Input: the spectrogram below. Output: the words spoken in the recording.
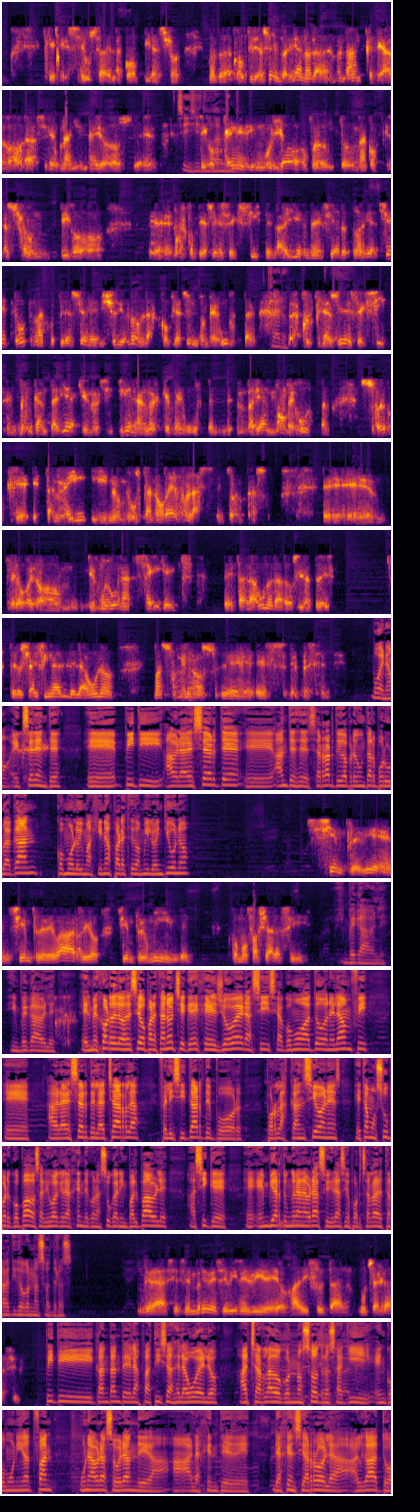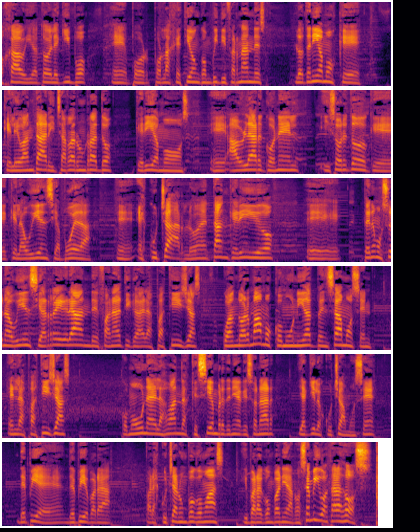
que se usa de la conspiración. Cuando la conspiración en realidad no la, no la han creado ahora hace un año y medio o dos. eh, Sí, sí, digo, totalmente. Kennedy murió producto de una conspiración. Digo, eh, las conspiraciones existen. Alguien me decía el otro día, che, ¿te gustan las conspiraciones? Y yo digo, no, las conspiraciones no me gustan. Claro. Las conspiraciones existen. Me encantaría que no existieran, no es que me gusten. En realidad no me gustan. Solo que están ahí y no me gusta no verlas, en todo caso. Eh, pero bueno, es muy buena. Seagates. Está la 1, la 2 y la 3. Pero ya al final de la 1, más o menos, eh, es el presente. Bueno, excelente. Eh, Piti, agradecerte. Eh, antes de cerrar, te iba a preguntar por Huracán. ¿Cómo lo imaginás para este 2021? Siempre bien, siempre de barrio, siempre humilde. ¿Cómo fallar así? Impecable, impecable. El mejor de los deseos para esta noche, que deje de llover, así se acomoda todo en el Anfi. Eh, agradecerte la charla, felicitarte por, por las canciones. Estamos súper copados, al igual que la gente con azúcar impalpable. Así que eh, enviarte un gran abrazo y gracias por charlar este ratito con nosotros. Gracias. En breve se viene el video. A disfrutar. Muchas gracias. Piti, cantante de las pastillas del abuelo, ha charlado con nosotros aquí en Comunidad Fan. Un abrazo grande a, la gente de, Agencia Rola, al gato, a Javi, a todo el equipo eh, por, la gestión con Piti Fernández. Lo teníamos que, levantar y charlar un rato. Queríamos eh, hablar con él y sobre todo que, la audiencia pueda eh, escucharlo, tan querido. Tenemos una audiencia re grande, fanática de las pastillas. Cuando armamos comunidad pensamos en, en las pastillas como una de las bandas que siempre tenía que sonar y aquí lo escuchamos, ¿eh? De pie, ¿eh? De pie para, para escuchar un poco más y para acompañarnos. En vivo hasta las 2.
